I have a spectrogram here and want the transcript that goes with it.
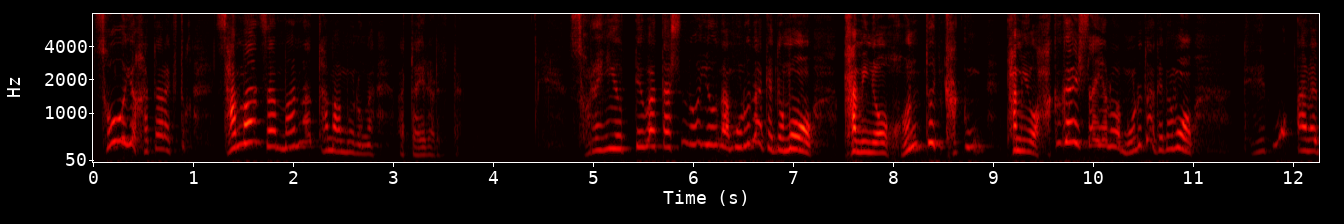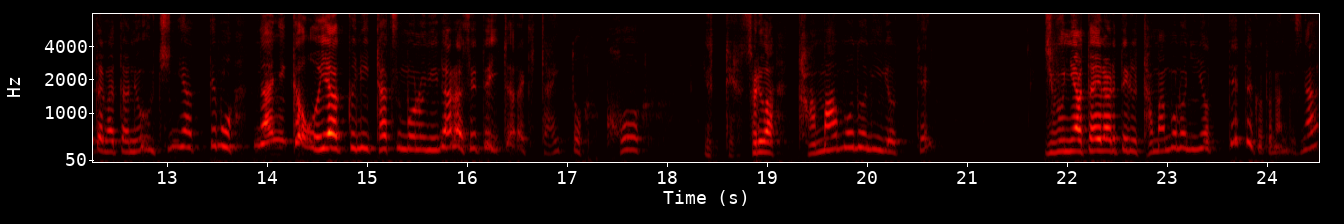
そういう働きとかさまざまな賜物が与えられてたそれによって私のようなものだけども神の本当に民を迫害したようなものだけどもでもあなた方のうちにあっても何かお役に立つものにならせていただきたいとこう言ってるそれは賜物によって自分に与えられている賜物によってということなんですが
